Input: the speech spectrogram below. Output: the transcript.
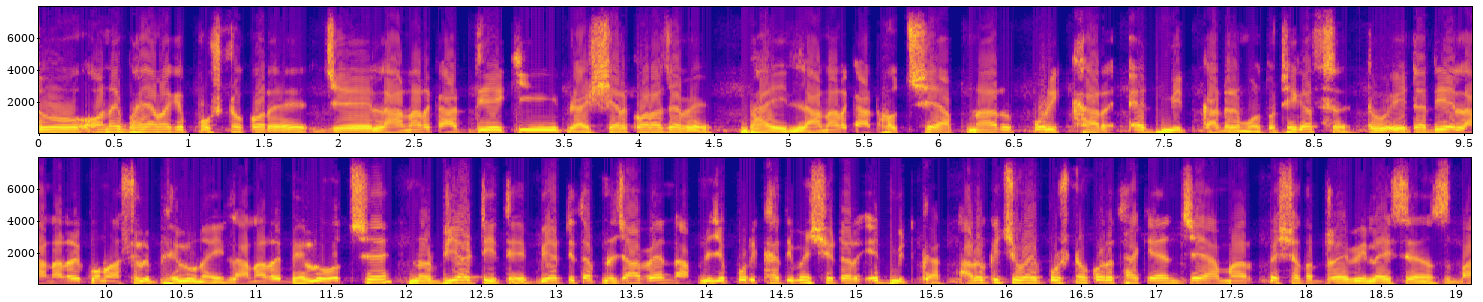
তো অনেক ভাই আমাকে প্রশ্ন করে যে, লানার কার্ড দিয়ে কি রাইড শেয়ার করা যাবে। ভাই, লানার কার্ড হচ্ছে আপনার পরীক্ষার অ্যাডমিট কার্ডের মতো, ঠিক আছে? তো এটা দিয়ে লানারের কোনো আসলে ভ্যালু নাই। লানারের ভ্যালু হচ্ছে আপনার বিআরটি তে বিআরটি তে আপনি যাবেন, আপনি যে পরীক্ষা দিবেন সেটার এডমিট কার্ড আরও কিছু ভাই প্রশ্ন করে থাকেন যে, আমার পেশাদার ড্রাইভিং লাইসেন্স বা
